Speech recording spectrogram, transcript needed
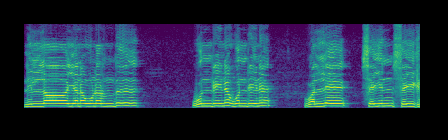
நில்லாயன உணர்ந்து ஒன்றின ஒன்றின வல்லே செயின் செய்க.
